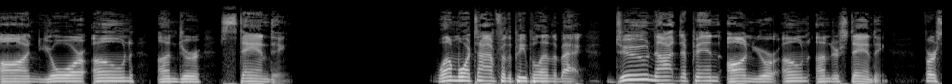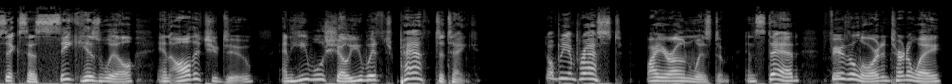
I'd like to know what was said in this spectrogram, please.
on your own understanding. One more time for the people in the back. Do not depend on your own understanding. Verse 6 says, Seek his will in all that you do, and he will show you which path to take. Don't be impressed by your own wisdom. Instead, fear the Lord and turn away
